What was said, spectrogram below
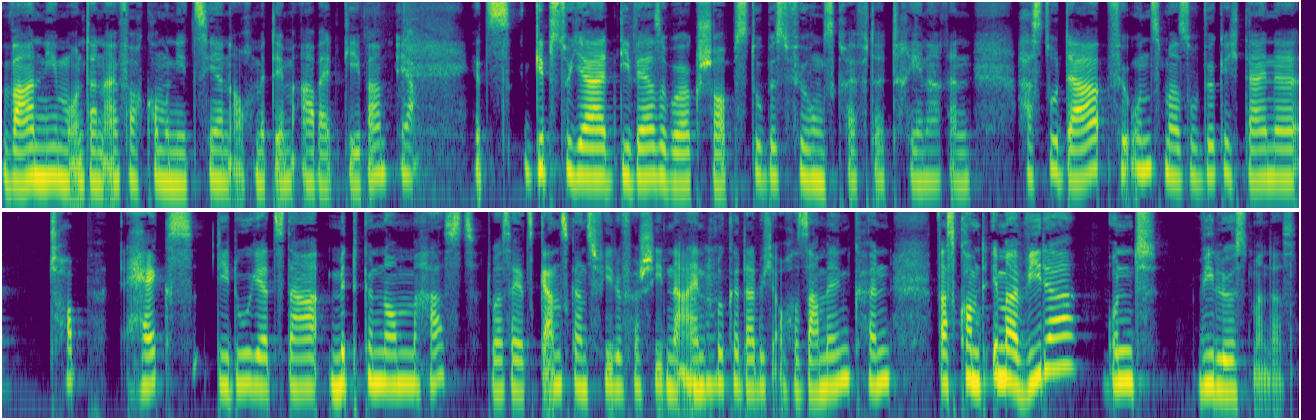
wahrnehmen und dann einfach kommunizieren, auch mit dem Arbeitgeber. Ja. Jetzt gibst du ja diverse Workshops, du bist Führungskräfte, Trainerin. Hast du da für uns mal so wirklich deine Top-Hacks, die du jetzt da mitgenommen hast? Du hast ja jetzt ganz, ganz viele verschiedene mhm. Eindrücke dadurch auch sammeln können. Was kommt immer wieder und wie löst man das?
